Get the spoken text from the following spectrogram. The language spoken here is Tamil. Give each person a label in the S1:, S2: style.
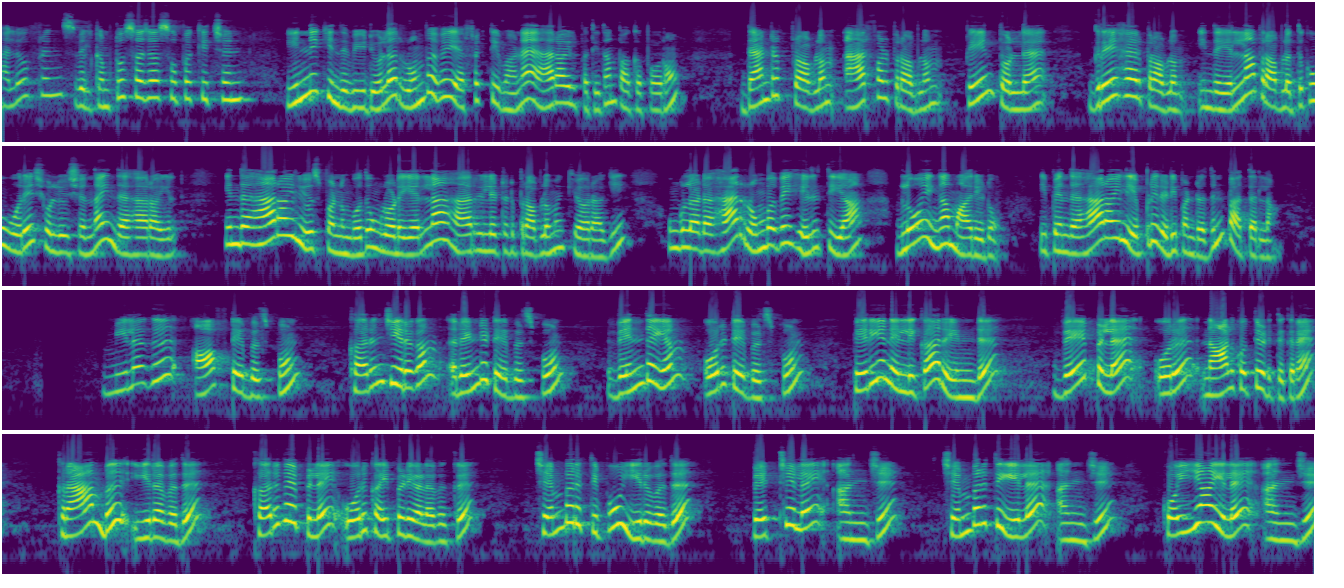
S1: Hello friends welcome to Saja super kitchen இன்னைக்கு இந்த வீடியோவில் ரொம்பவே எஃபெக்டிவான ஏர் ஆயில் பற்றி தான் பார்க்க போகிறோம் dandruff problem hair fall problem pain தொல்லை கிரே ஹேர் ப்ராப்ளம் இந்த எல்லா ப்ராப்ளத்துக்கும் ஒரே சொல்யூஷன் தான் இந்த ஹேர் ஆயில் இந்த ஹேர் ஆயில் யூஸ் பண்ணும்போது உங்களோட எல்லா ஹேர் ரிலேட்டட் ப்ராப்ளமும் க்யூர் ஆகி உங்களோட ஹேர் ரொம்பவே ஹெல்த்தியாக க்ளோயிங்காக மாறிடும். இப்போ இந்த ஹேர் ஆயில் எப்படி ரெடி பண்ணுறதுன்னு பார்த்துடலாம் மிளகு ஆஃப் டேபிள் ஸ்பூன் கருஞ்சீரகம் ரெண்டு டேபிள் ஸ்பூன் வெந்தயம் ஒரு டேபிள் ஸ்பூன் பெரிய நெல்லிக்காய் ரெண்டு வேப்பிலை ஒரு நாலு கொத்து எடுத்துக்கிறேன் கிராம்பு இருபது கருவேப்பிலை ஒரு கைப்பிடி அளவுக்கு செம்பருத்தி பூ இருபது வெற்றிலை அஞ்சு செம்பருத்தி இலை அஞ்சு கொய்யா இலை அஞ்சு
